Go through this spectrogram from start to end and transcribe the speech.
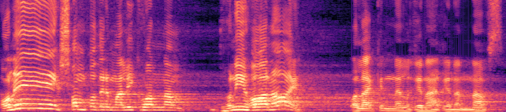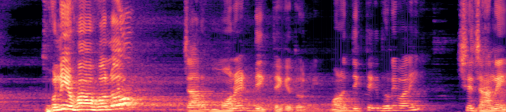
অনেক সম্পদের মালিক হওয়ার নাম ধনী হওয়া নয়। ওলাকিন্নাল গেনা গেনার নাফস। ধনী হওয়া হলো যার মনের দিক থেকে ধনী। মনের দিক থেকে ধনী মানে সে জানে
